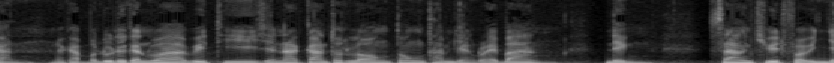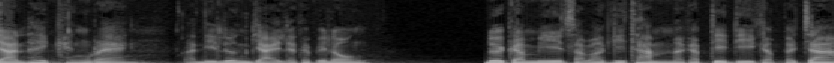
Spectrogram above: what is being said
กันนะครับ มาดูด้วยกันว่าวิธีชนะการทดลองต้องทำอย่างไรบ้าง 1. สร้างชีวิตฝ่ายวิญญาณให้แข็งแรง อันนี้เรื่องใหญ่เลยครับพี่น้อง โดยการมีสามัคคีธรรมนะครับที่ดีกับพระเจ้า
